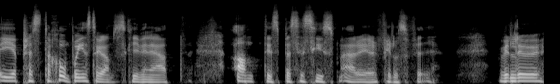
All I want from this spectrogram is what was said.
er presentation på Instagram så skriver ni att antispecicism är er filosofi. Vill du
